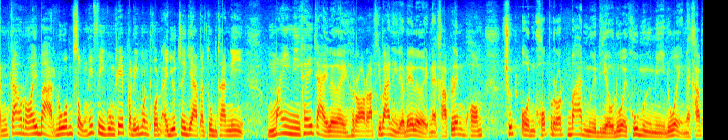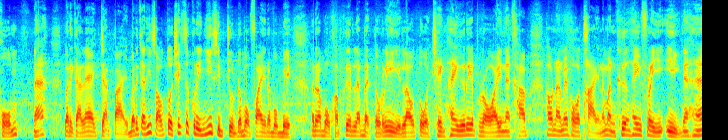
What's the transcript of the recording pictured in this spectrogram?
54,900 บาท รวมส่งให้ฟรีกรุงเทพปริมณฑลอยุธยาปทุมธานี ไม่มีค่าใช้จ่ายเลย รอรับที่บ้านอย่างเดียวได้เลยนะครับเล่มพร้อมชุดโอนครบรถบ้านมือเดียวด้วยคู่มือมีด้วยนะครับผมนะบริการแรกจัดไป บริการที่ 2 ตัวเช็คสกรีน 20 จุดระบบไฟระบบเบรกระบบขับเคลื่อนและแบตเตอรี่เราตรวจเช็คให้เรียบร้อยนะครับเท่านั้นไม่พอถ่ายน้ำมันเครื่องให้ฟรีอีกนะฮะ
